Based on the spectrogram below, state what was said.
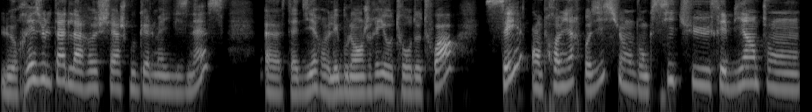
le résultat de la recherche Google My Business, euh, c'est-à-dire les boulangeries autour de toi, c'est en première position. Donc, si tu fais bien ton,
